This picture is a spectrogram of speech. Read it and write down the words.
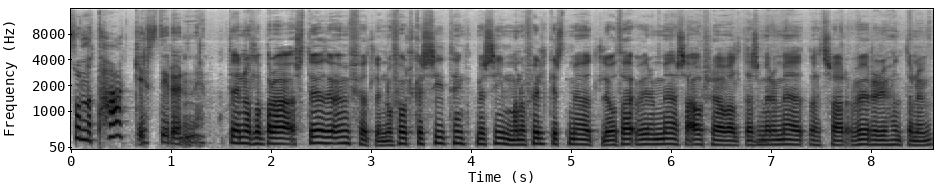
svona takist í rauninni? Þetta er náttúrulega bara stöðu umfjöllin og fólk er sítengt með síman og fylgist með öllu og það, við erum með þessa áhrifavalda sem eru með þessar vörur í höndunum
